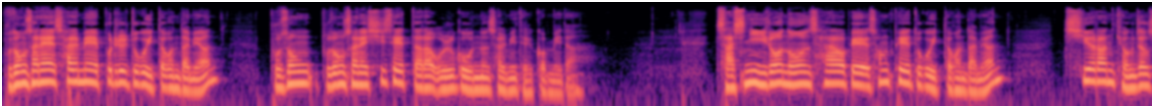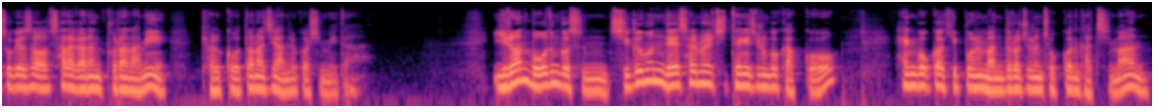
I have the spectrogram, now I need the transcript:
부동산에 삶의 뿌리를 두고 있다고 한다면 부동, 부동산의 시세에 따라 울고 웃는 삶이 될 겁니다. 자신이 이뤄놓은 사업에 성패에 두고 있다고 한다면 치열한 경쟁 속에서 살아가는 불안함이 결코 떠나지 않을 것입니다. 이러한 모든 것은 지금은 내 삶을 지탱해 주는 것 같고 행복과 기쁨을 만들어 주는 조건 같지만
